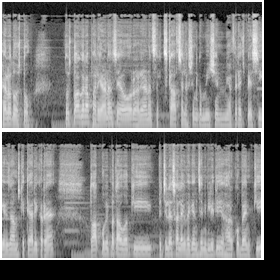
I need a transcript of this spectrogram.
हेलो दोस्तों। दोस्तों, अगर आप हरियाणा से और हरियाणा स्टाफ सिलेक्शन कमीशन या फिर एचपीएससी के एग्ज़ाम्स की तैयारी कर रहे हैं तो आपको भी पता होगा कि पिछले साल एक वैकेंसी निकली थी हारको बैंक की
